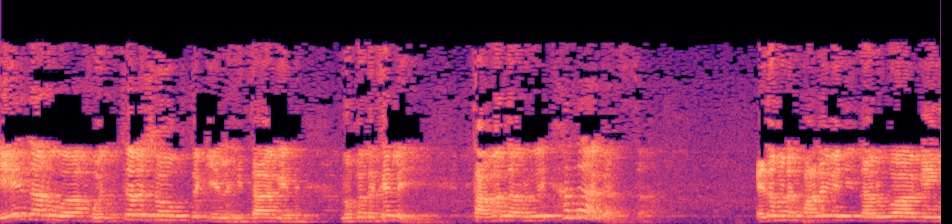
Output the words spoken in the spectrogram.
ඒ දරුවා කොච්චර ශෝක්ත කියලා හිතාගෙන මොකද කළේ? තව දරුවෙක් හදාගත්තා. එතකොට පළවෙනි දරුවාගෙන්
